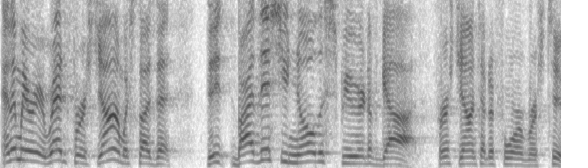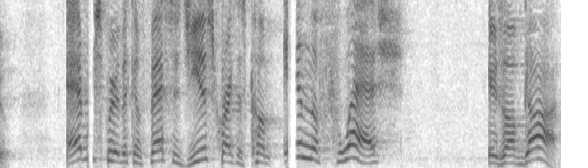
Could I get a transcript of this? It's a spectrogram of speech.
And then we already read 1 John, which says that by this you know the Spirit of God. 1 John chapter 4, verse 2. Every spirit that confesses Jesus Christ has come in the flesh is of God.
